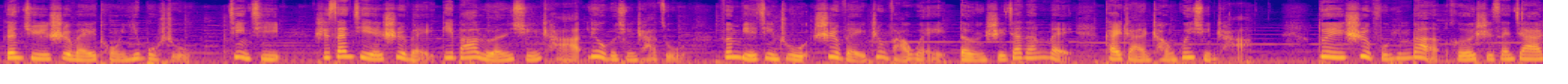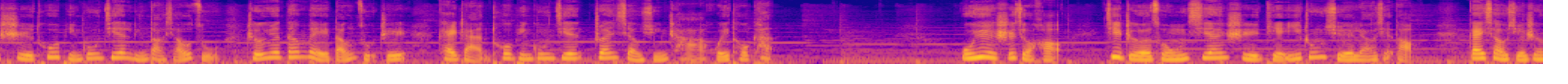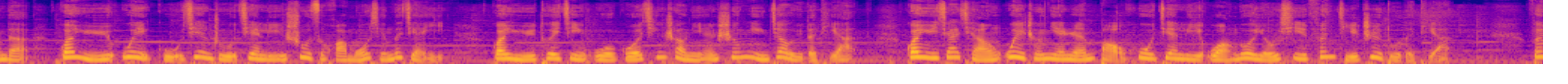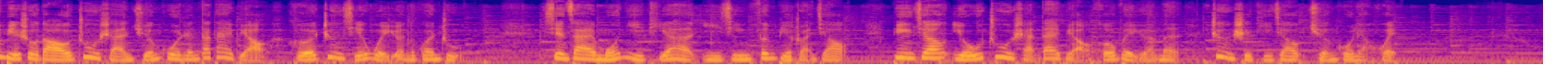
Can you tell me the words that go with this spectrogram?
根据市委统一部署，近期十三届市委第八轮巡查六个巡查组分别进驻市委政法委等十家单位，开展常规巡查。对市扶贫办和十三家市脱贫攻坚领导小组成员单位党组织开展脱贫攻坚专项巡查回头看。五月十九号，记者从西安市铁一中学了解到，该校学生的关于为古建筑建立数字化模型的建议，关于推进我国青少年生命教育的提案，关于加强未成年人保护建立网络游戏分级制度的提案。分别受到驻陕全国人大代表和政协委员的关注。现在模拟提案已经分别转交，并将由驻陕代表和委员们正式提交全国两会。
